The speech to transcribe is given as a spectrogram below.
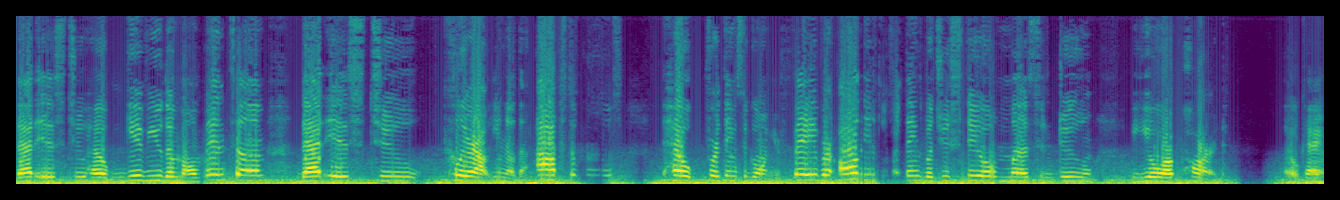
That is to help give you the momentum. That is to clear out, you know, the obstacles, help for things to go in your favor, all these different things, but you still must do your part. Okay?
